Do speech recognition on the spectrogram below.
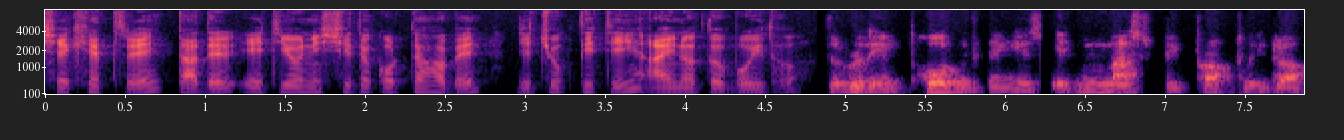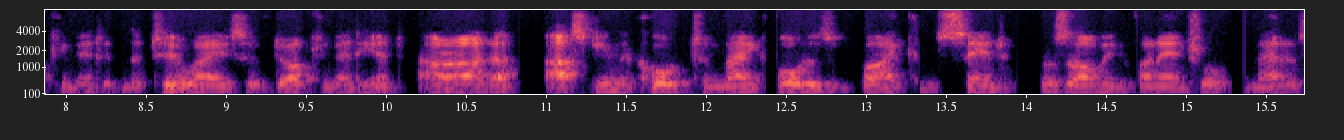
সেক্ষেত্রে তাদের এটিও নিশ্চিত করতে হবে যে চুক্তিটি আইনত বৈধ The really important thing is it must be properly documented. And the two ways of documenting it are either asking the court to make orders by consent resolving financial matters,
